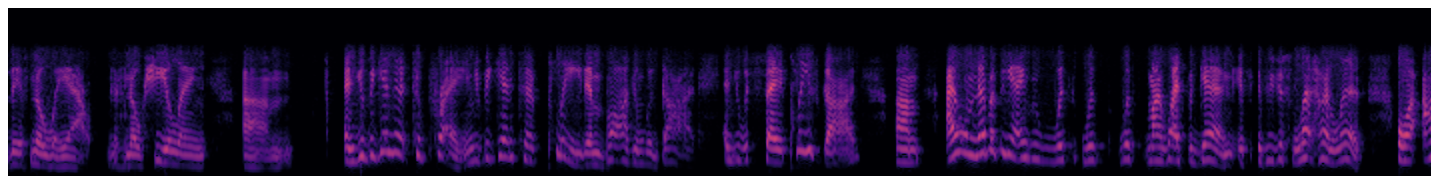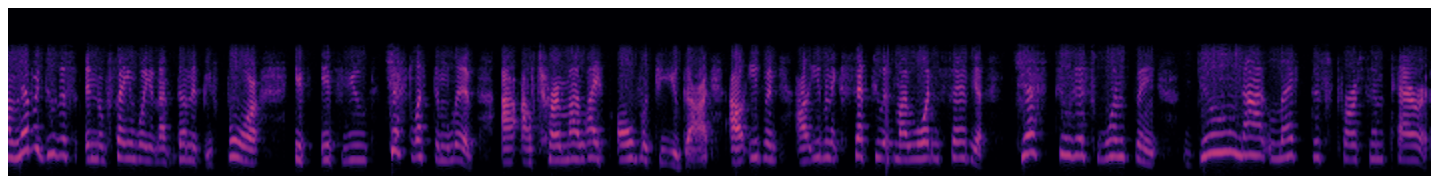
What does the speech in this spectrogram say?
there's no way out, there's no healing. Um, and you begin to, pray and you begin to plead and bargain with God. And you would say, Please, God, um, I will never be angry with, with, with my wife again if, if you just let her live. Or I'll never do this in the same way that I've done it before if, if you just let them live. I'll, I'll turn my life over to you, God. I'll even, I'll even accept you as my Lord and Savior. Just do this one thing. Do not let this person perish.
